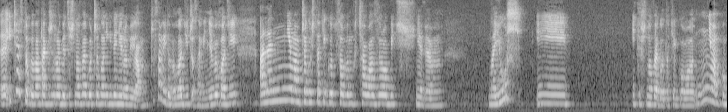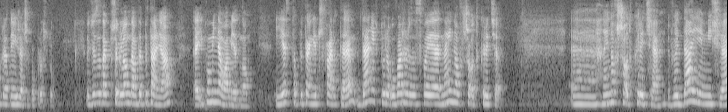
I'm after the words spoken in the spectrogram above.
E, I często bywa tak, że robię coś nowego, czego nigdy nie robiłam. Czasami to wychodzi, czasami nie wychodzi, ale nie mam czegoś takiego, co bym chciała zrobić, nie wiem, na już i, i też nowego takiego. Nie mam konkretnej rzeczy po prostu. Wiecie co, tak przeglądam te pytania e, i pominęłam jedno. I jest to pytanie czwarte. Danie, które uważasz za swoje najnowsze odkrycie. E, najnowsze odkrycie. Wydaje mi się,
